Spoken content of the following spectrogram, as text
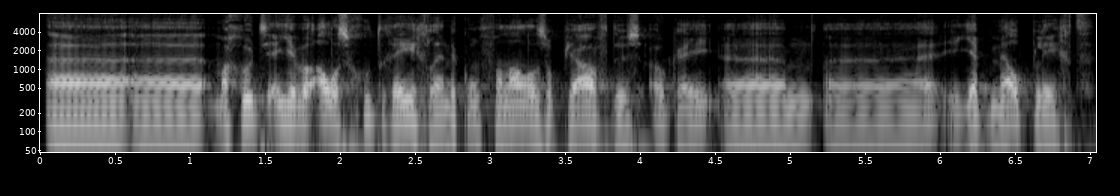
Eh, eh, maar goed, je wil alles goed regelen en er komt van alles op je af. Dus oké, ehm, eh, je hebt meldplicht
